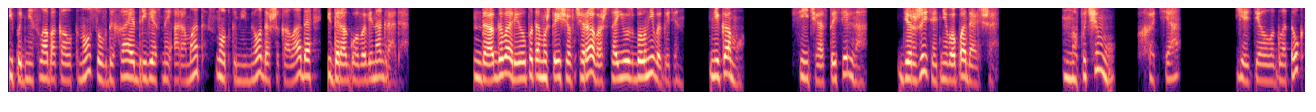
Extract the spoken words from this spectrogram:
и поднесла бокал к носу, вдыхая древесный аромат с нотками меда, шоколада и дорогого винограда. «Да, говорил, потому что еще вчера ваш союз был невыгоден. Никому. Сейчас ты сильна. Держись от него подальше». «Но почему? Хотя...» Я сделала глоток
